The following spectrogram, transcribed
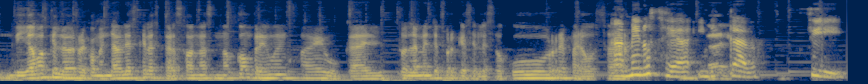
Digamos que lo recomendable es que las personas no compren un enjuague bucal solamente porque se les ocurre para usar. A menos sea indicado. Sí,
